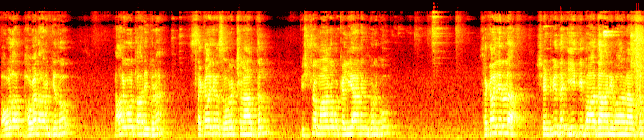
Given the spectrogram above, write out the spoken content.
భవద భగవదారోగ్యతో నాలుగో తారీఖున సకల జన సంరక్షణార్థం విశ్వమానవ కళ్యాణం కొరకు సకల జనుల షడ్విధ ఈతి బాధ నివారణార్థం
